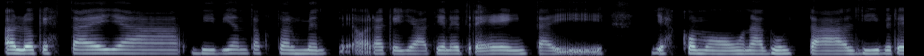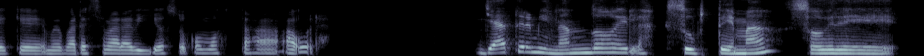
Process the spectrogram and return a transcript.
a lo que está ella viviendo actualmente, ahora que ya tiene 30 y, y es como una adulta libre que me parece maravilloso como está ahora. Ya terminando el subtema sobre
